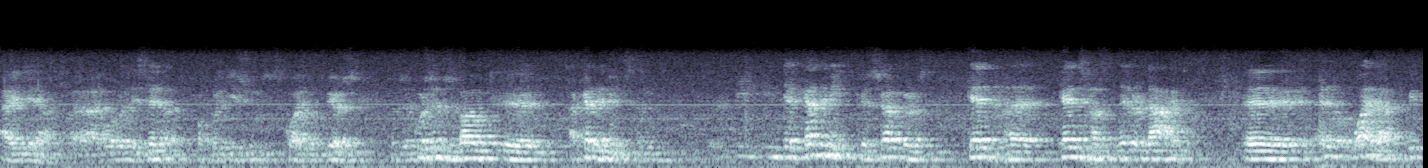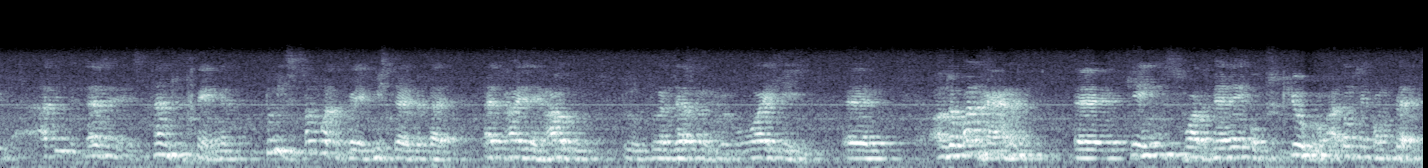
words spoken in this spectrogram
idea. Uh, I already said that for politicians it's quite obvious. But the question is about uh, academics. And in, the academic circles, Keynes, uh, has never died. Uh, and why that? I think there's a strange thing, and to me it's somewhat of a mystery, but I, Try how to, to, to understand why he. Uh, on the one hand, uh, Keynes was very obscure, I don't say complex.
